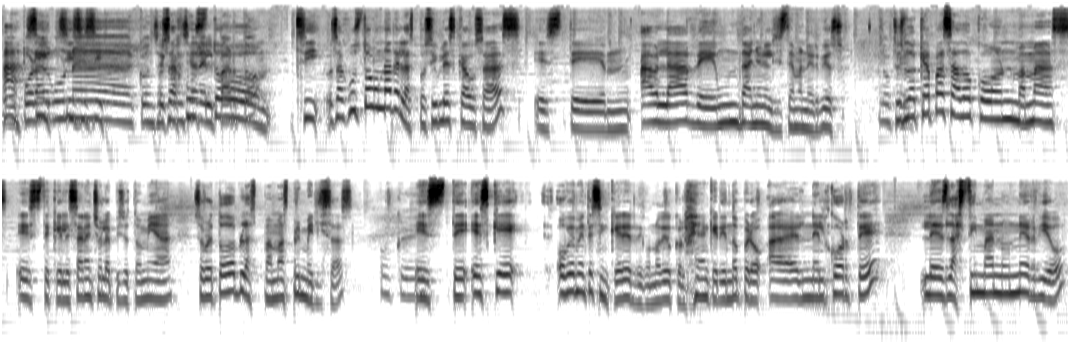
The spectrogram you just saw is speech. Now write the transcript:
o por sí, alguna sí, sí, sí. consecuencia O sea, del parto. Sí, o sea, justo una de las posibles causas este, mm, habla de un daño en el sistema nervioso. Entonces, lo que ha pasado con mamás este, que les han hecho la episiotomía, sobre todo las mamás primerizas, este, es que, obviamente sin querer, digo, no digo que lo hayan queriendo, pero en el corte les lastiman un nervio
